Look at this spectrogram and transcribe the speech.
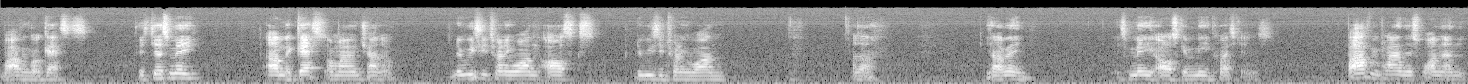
Well, I haven't got guests. It's just me. I'm a guest on my own channel. Luisi21 asks Luisi21. I don't know. You know what I mean? It's me asking me questions. But I haven't planned this one and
